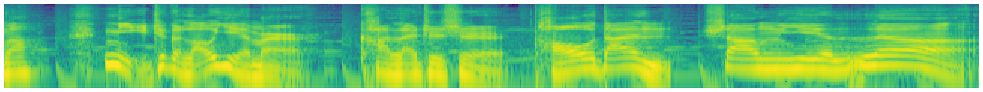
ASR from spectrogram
啊！你这个老爷们儿，看来这是逃单上瘾了。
